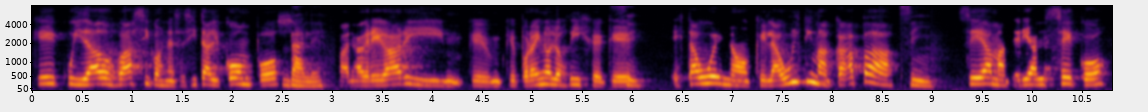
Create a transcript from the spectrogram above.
qué cuidados básicos necesita el compost para agregar y que, por ahí no los dije, que está bueno que la última capa sea material seco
